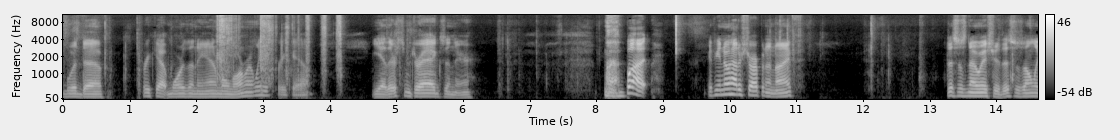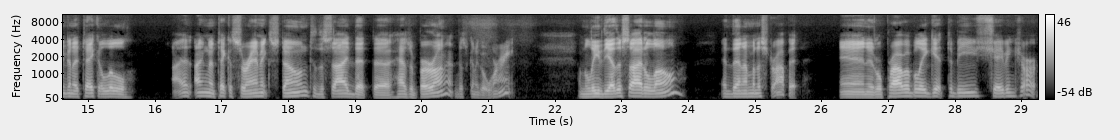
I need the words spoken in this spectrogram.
would uh, freak out more than the animal normally would freak out. Yeah, there's some drags in there. but if you know how to sharpen a knife, this is no issue. This is only going to take a little. I, am going to take a ceramic stone to the side that uh, has a burr on it. I'm just going to go right. I'm going to leave the other side alone and then I'm going to strop it. And it'll probably get to be shaving sharp.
